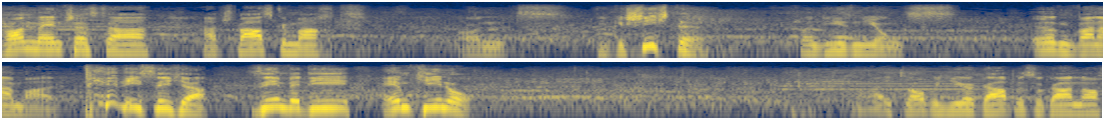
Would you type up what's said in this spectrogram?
von Manchester hat Spaß gemacht und die Geschichte von diesen Jungs irgendwann einmal, bin ich sicher, sehen wir die im Kino. Ja, ich glaube, hier gab es sogar noch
